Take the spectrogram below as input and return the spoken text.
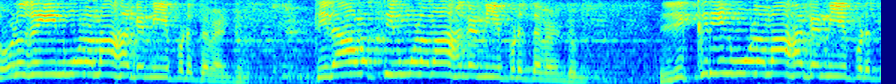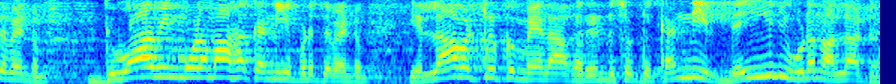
தொழுகையின் மூலமாக கண்ணியப்படுத்த வேண்டும். திலாவத்தின் மூலமாக கண்ணியப்படுத்த வேண்டும். ஜிக்ரின் மூலமாக கண்ணியப்படுத்த வேண்டும். துவாவின் மூலமாக கண்ணியப்படுத்த வேண்டும். எல்லாவற்றுக்கும் மேலாக ரெண்டு சொட்டு கண்ணீர் டெய்லி உடன் அல்லாட்ட.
